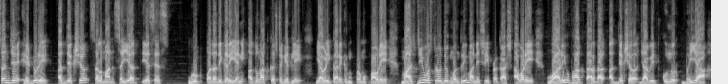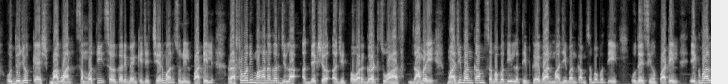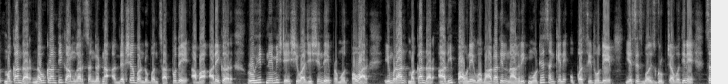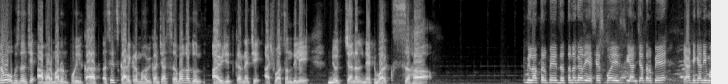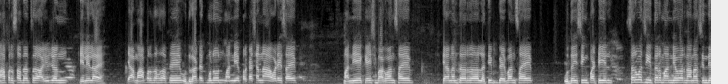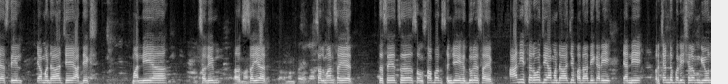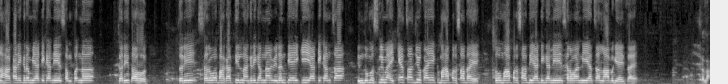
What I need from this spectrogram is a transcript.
संजय हेड्डुरे अध्यक्ष Salman Sayyed S S group पदाधिकारी यांनी अतुनात कष्ट घेतले. यावेळी कार्यक्रम प्रमुख पाहुणे माजी वस्त्रोद्योग मंत्री मान्यश्री प्रकाश आवाडे वाढीव भाग तारदाळ अध्यक्ष जावेद कुन्नूर भैया उद्योजक कॅश बागवान संमती सहकारी बँकेचे चेअरमन सुनील पाटील राष्ट्रवादी महानगर जिल्हा अध्यक्ष अजित पवार गट सुहास जांभळे माजी बांधकाम सभापती लतीफ गैबान माजी बांधकाम सभापती उदयसिंह पाटील इक्बाल मकानदार नवक्रांती कामगार संघटना अध्यक्ष बंडोपंत सातपुते आबा आरेकर रोहित नेमिष्टे शिवाजी शिंदे प्रमोद पवार इम्रान मकानदार आदी पाहुणे व भागातील नागरिक मोठ्या संख्येने उपस्थित होते. एस एस बॉईज ग्रुपच्या वतीने सर्व उपस्थितांचे आभार मानून पुढील काळात असेच कार्यक्रम भाविकांच्या सहभागातून आयोजित करण्याचे आश्वासन दिले. न्यूज चॅनल नेटवर्क सह. मिलातर्फे दत्तनगर एस एस बॉईज यांच्यातर्फे या ठिकाणी महाप्रसादाचं आयोजन केलेलं आहे. या महाप्रसादाचे उद्घाटक म्हणून माननीय प्रकाशांना आवाडे साहेब माननीय केश बागवान साहेब त्यानंतर लतीफ गैबान साहेब उदयसिंग पाटील सर्वच इतर मान्यवर नाना शिंदे असतील या मंडळाचे अध्यक्ष माननीय सलीम सय्यद सलमान सय्यद तसेच संस्थापक संजय हेदुरे साहेब आणि सर्वच या मंडळाचे पदाधिकारी यांनी प्रचंड परिश्रम घेऊन हा कार्यक्रम या ठिकाणी संपन्न करीत आहोत. तरी सर्व भागातील नागरिकांना विनंती आहे की या ठिकाणचा हिंदू मुस्लिम ऐक्याचा जो काही एक महाप्रसाद आहे तो महाप्रसाद या ठिकाणी सर्वांनी याचा लाभ घ्यायचा आहे.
